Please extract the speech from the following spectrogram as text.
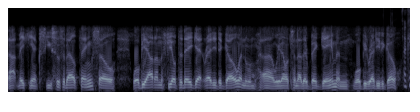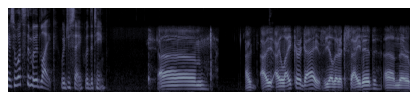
not making excuses about things. So we'll be out on the field today getting ready to go, and uh, we know it's another big game, and we'll be ready to go. Okay, so what's the mood like, would you say, with the team? Um, I, I I like our guys. You know, they're excited. Um, they're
